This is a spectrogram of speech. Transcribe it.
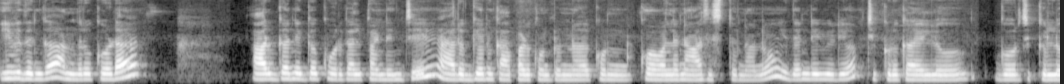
ఈ విధంగా అందరూ కూడా ఆర్గానిక్గా కూరగాయలు పండించి ఆరోగ్యాన్ని కాపాడుకుంటున్న కొనుక్కోవాలని ఆశిస్తున్నాను. ఇదండి వీడియో. చిక్కుడుకాయలు గోరు చిక్కుళ్ళు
